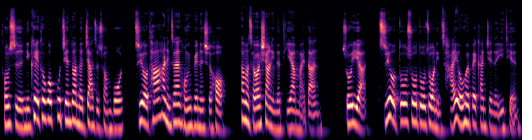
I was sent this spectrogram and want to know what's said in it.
同时你可以透过不间断的价值传播。只有他和你站在同一边的时候，他们才会向你的提案买单。所以啊，只有多说多做，你才有会被看见的一天，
